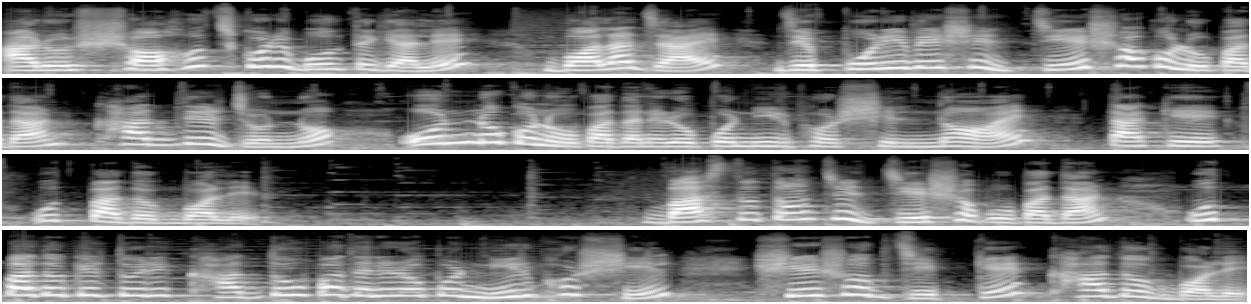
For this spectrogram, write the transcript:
আরও সহজ করে বলতে গেলে বলা যায় যে পরিবেশের যে সকল উপাদান খাদ্যের জন্য অন্য কোনো উপাদানের ওপর নির্ভরশীল নয়, তাকে উৎপাদক বলে। বাস্তুতন্ত্রের যেসব উপাদান উৎপাদকের তৈরি খাদ্য উপাদানের ওপর নির্ভরশীল, সেসব জীবকে খাদক বলে।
